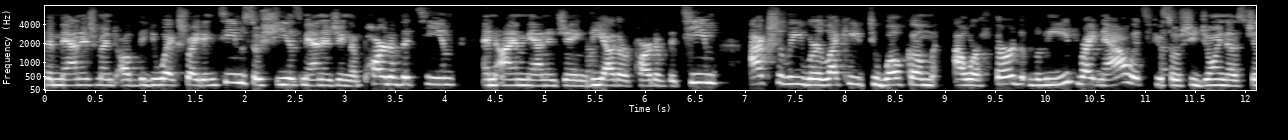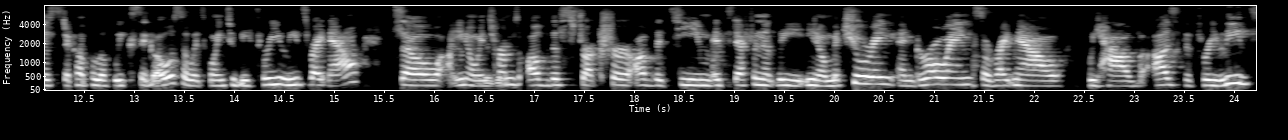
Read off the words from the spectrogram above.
the management of the UX writing team. So she is managing a part of the team, and I'm managing the other part of the team actually we're lucky to welcome our third lead right now. It's so she joined us just a couple of weeks ago so it's going to be three leads right now. So you know in terms of the structure of the team it's definitely you know maturing and growing. So right now we have us, the three leads.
